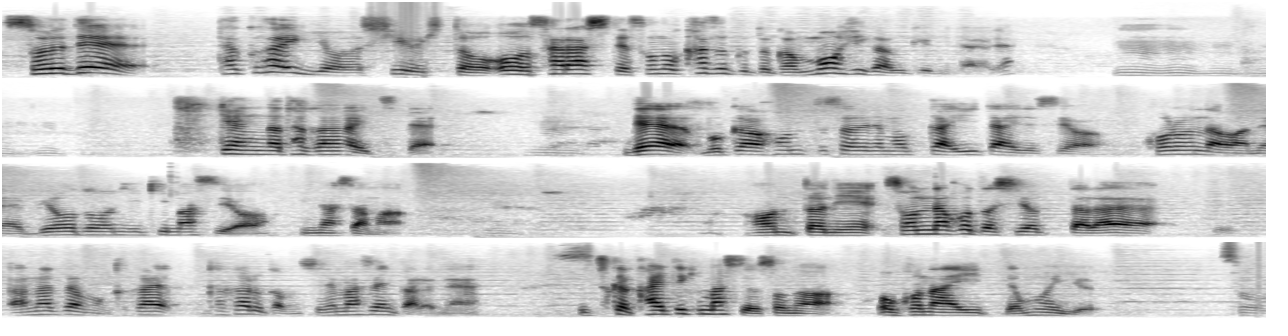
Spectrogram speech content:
それで宅配業をしう人を晒してその家族とかも被害を受けるみたいなね。うんうんうんうん危険が高いっつって。うん。うんで僕は本当それでもう一回言いたいですよ。コロナはね平等に行きますよ。皆様本当に。そんなことしよったらあなたもかかかかるかもしれませんからね。いつか帰ってきますよその行いって思いよそうね。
